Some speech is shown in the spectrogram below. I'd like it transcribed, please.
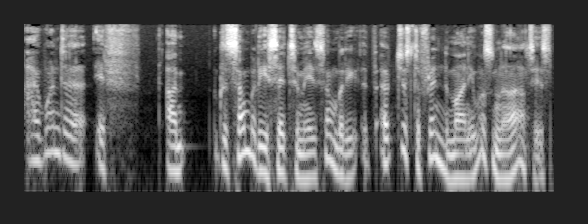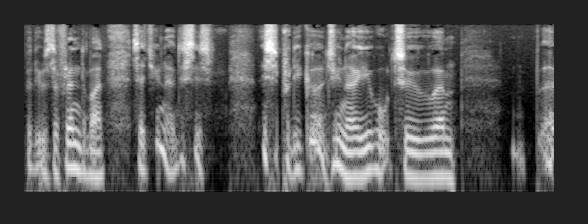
I wonder if I'm because somebody said to me, somebody, uh, just a friend of mine, he wasn't an artist, but he was a friend of mine, said, you know, this is this is pretty good. You know, you ought to um, uh,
